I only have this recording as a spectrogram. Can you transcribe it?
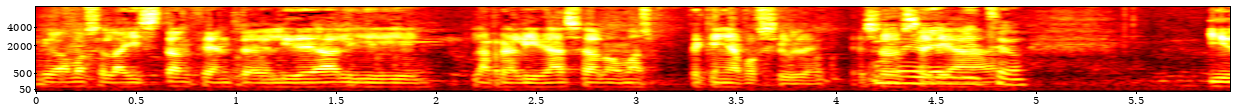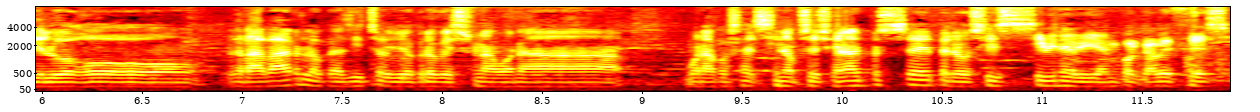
digamos, la distancia entre el ideal y la realidad sea lo más pequeña posible. Eso Muy bien sería. dicho. Y luego grabar, lo que has dicho, yo creo que es una buena, buena cosa, sin obsesionar, per se, pero sí, sí viene bien, porque a veces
